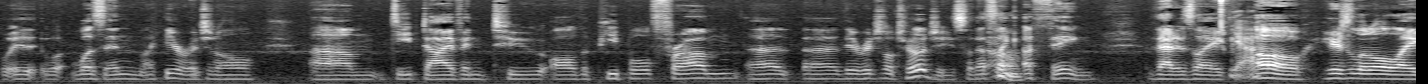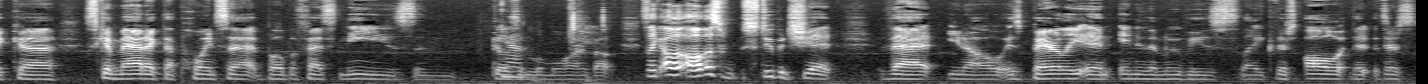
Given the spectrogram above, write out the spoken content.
w- w- was in like the original um, deep dive into all the people from uh, uh, the original trilogy. So that's like Oh. a thing that is like, Yeah. oh, here's a little like uh, schematic that points at Boba Fett's knees and goes Yeah. a little more about. It's like all, all this stupid shit that you know is barely in any of the movies. Like there's all there, there's.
